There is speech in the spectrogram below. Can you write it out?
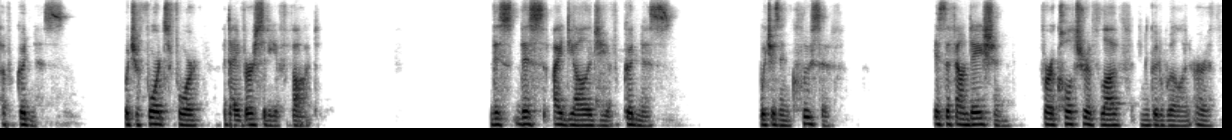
of goodness, which affords for a diversity of thought. This, this ideology of goodness, which is inclusive, is the foundation for a culture of love and goodwill on earth.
